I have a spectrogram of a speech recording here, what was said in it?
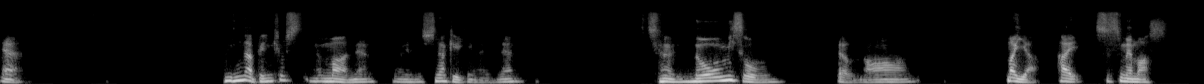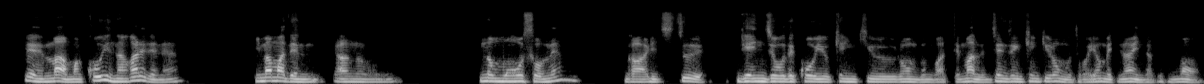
ね。みんな勉強し、まあね、しなきゃいけないよね。脳みそだよな。まあいいや。はい。進めます。で、まあまあ、こういう流れでね、今まで、あの、の妄想ね、がありつつ、現状でこういう研究論文があって、まだ全然研究論文とか読めてないんだけども、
